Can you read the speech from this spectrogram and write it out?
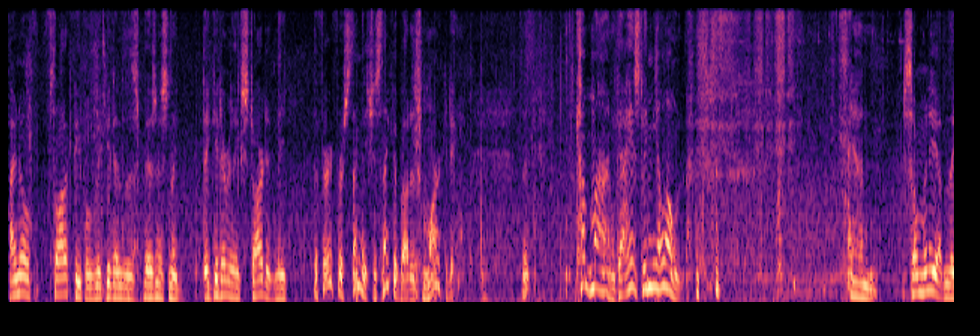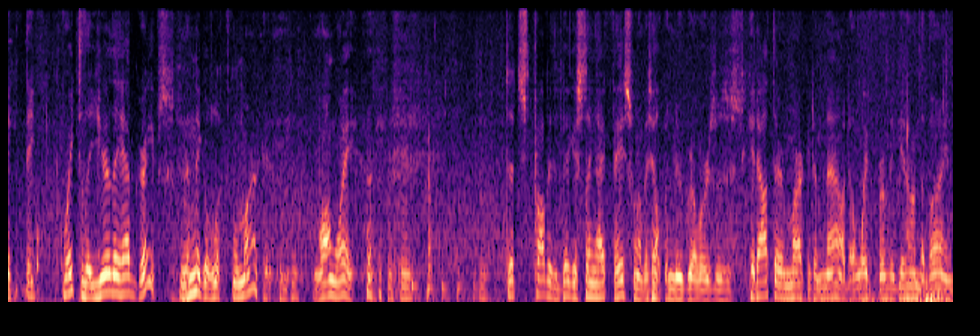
I know a lot of people that get into this business and they, they get everything started, and they, the very first thing they should think about is marketing. That, Come on, guys, leave me alone. and so many of them, they, they wait till the year they have grapes, and then they go look for the market. Wrong way. That's probably the biggest thing I faced when I was helping new growers was get out there and market them now. Don't wait for them to get on the vine.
